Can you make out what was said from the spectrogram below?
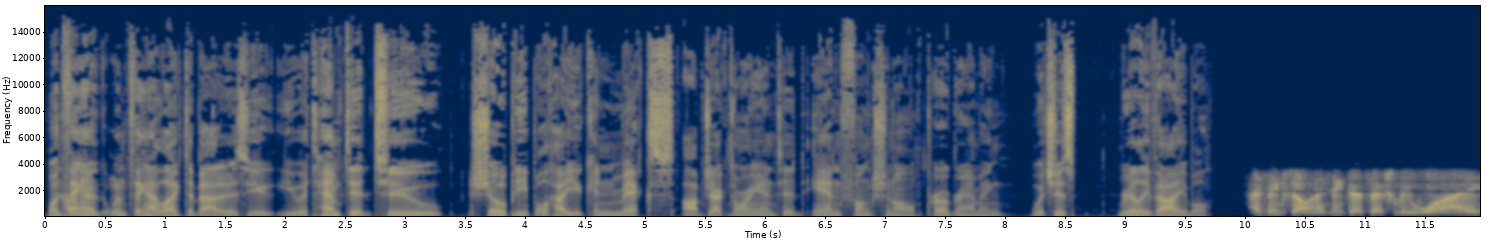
One thing, I, one thing I liked about it is you you attempted to show people how you can mix object oriented and functional programming, which is really valuable. I think so, and I think that's actually why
